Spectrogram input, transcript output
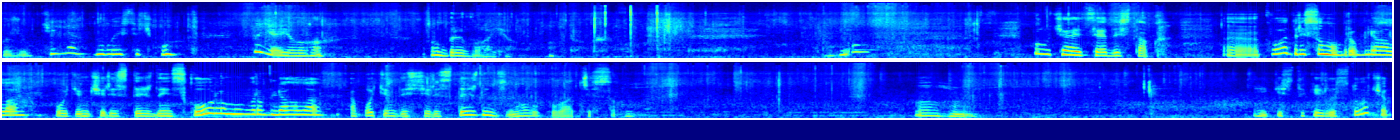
пожовтіння на листячку, то я його обриваю. Отак. Ну, Получається, я десь так квадрісом обробляла, потім через тиждень скором обробляла, а потім десь через тиждень знову квадрісом. Угу. Якийсь такий листочок.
